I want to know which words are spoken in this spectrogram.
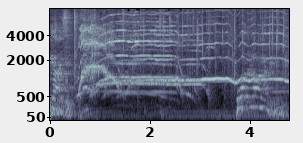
you guys. What an honor.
